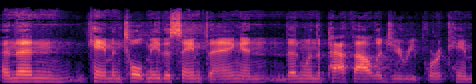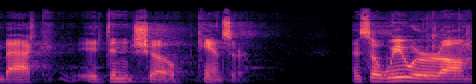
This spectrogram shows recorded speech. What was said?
And then came and told me the same thing. And then when the pathology report came back, it didn't show cancer. And so we were, um,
